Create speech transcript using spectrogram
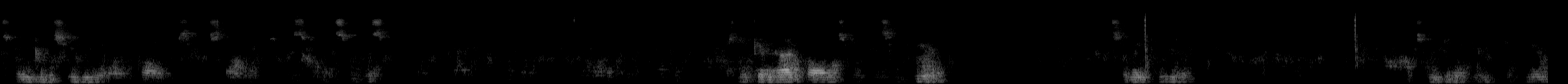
So you can see here are columns, start this uh, this one, this. So you can add columns like this in here. Select here. So we can from here.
